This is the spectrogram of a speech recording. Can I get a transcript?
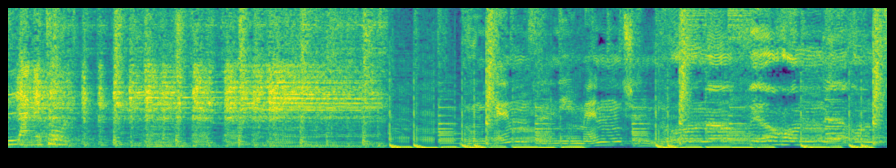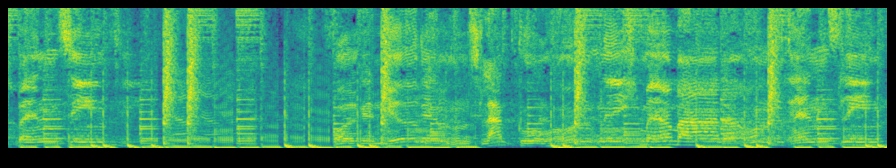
schon lange tot. Nun kämpfen die Menschen nur noch für Hunde und Benzin. Folgen Jürgen und Slatko und nicht mehr Bader und Enslin.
